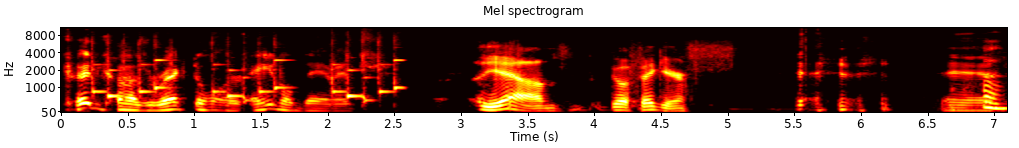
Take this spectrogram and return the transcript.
could cause rectal or anal damage. Yeah, go figure. and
